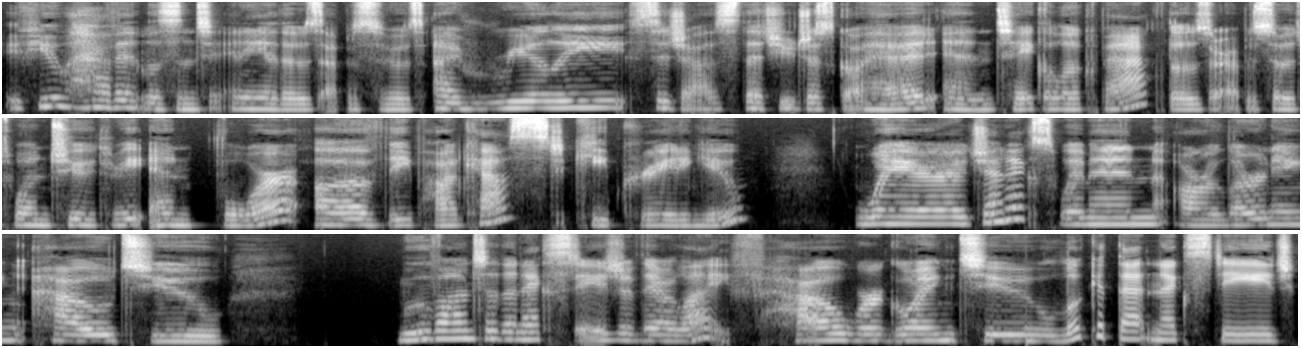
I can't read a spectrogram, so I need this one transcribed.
If you haven't listened to any of those episodes, I really suggest that you just go ahead and take a look back. Those are episodes one, two, three, and four of the podcast, Keep Creating You, where Gen X women are learning how to move on to the next stage of their life, how we're going to look at that next stage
